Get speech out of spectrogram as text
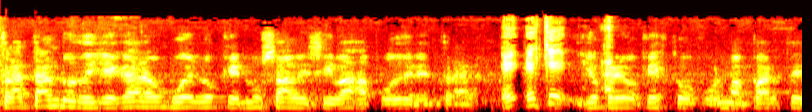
tratando de llegar a un vuelo que no sabe si vas a poder entrar. Eh, es que yo creo que esto forma parte,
